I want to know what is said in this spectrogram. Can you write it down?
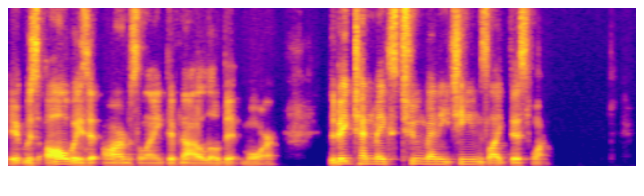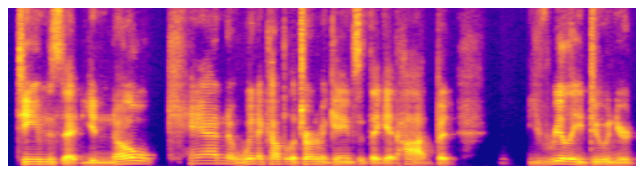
it was always at arm's length, if not a little bit more. The Big Ten makes too many teams like this one. Teams that you know can win a couple of tournament games if they get hot, but you really do in your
